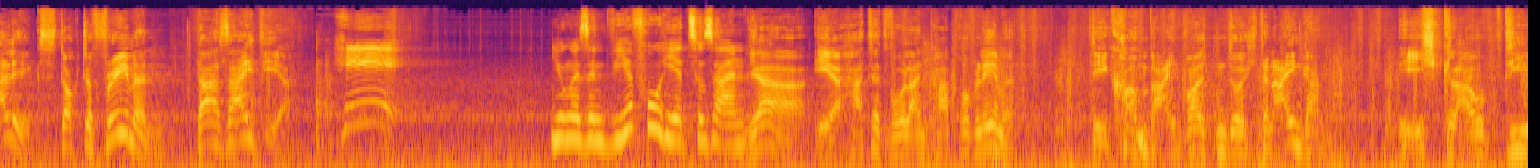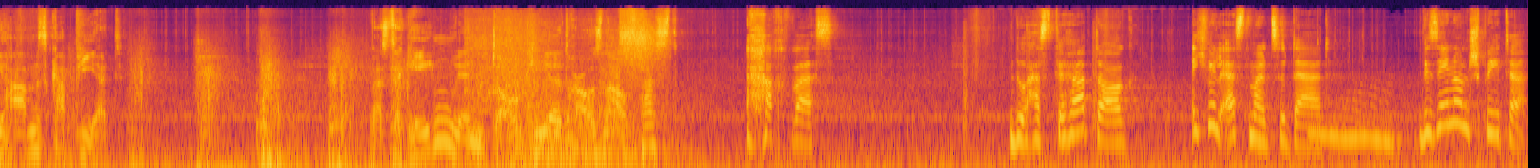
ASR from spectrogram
Alex, Dr. Freeman, da seid ihr. Hey! Junge, sind wir froh, hier zu sein. Ja, ihr hattet wohl ein paar Probleme. Die Combine wollten durch den Eingang. Ich glaube, die haben's kapiert. Was dagegen, wenn Dog hier draußen aufpasst? Ach was. Du hast gehört, Dog. Ich will erst mal zu Dad. Wir sehen uns später.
